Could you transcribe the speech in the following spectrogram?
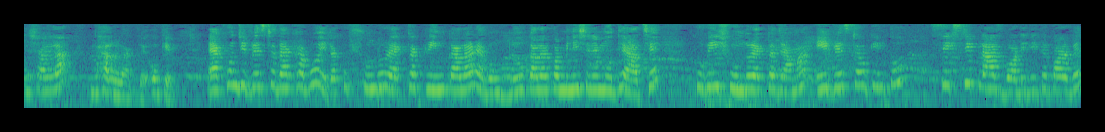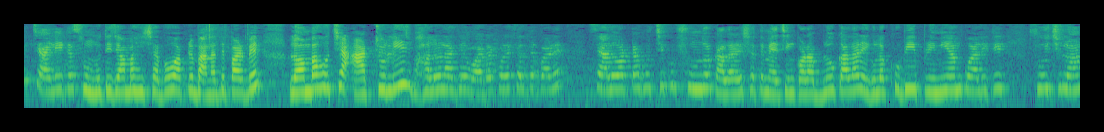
ইনশাল্লাহ ভালো লাগবে। ওকে এখন যে ড্রেসটা দেখাবো, এটা খুব সুন্দর একটা ক্রিম কালার এবং ব্লু কালার কম্বিনেশনের মধ্যে আছে। খুবই সুন্দর একটা জামা। এই ড্রেসটাও কিন্তু সিক্সটি প্লাস বডি দিতে পারবেন। চাইলে এটা সুন্নতি জামা হিসাবেও আপনি বানাতে পারবেন। লম্বা হচ্ছে আটচল্লিশ, ভালো লাগলে অর্ডার করে ফেলতে পারেন। সালোয়ারটা হচ্ছে খুব সুন্দর কালারের সাথে ম্যাচিং করা ব্লু কালার। এগুলো খুবই প্রিমিয়াম কোয়ালিটির সুইচ লন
